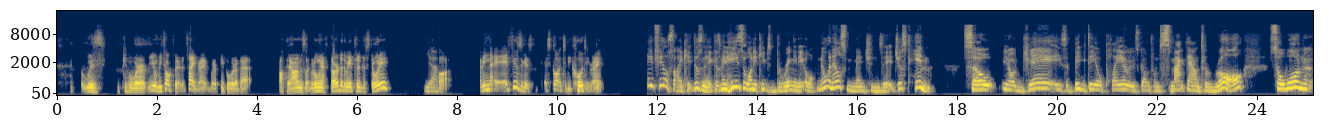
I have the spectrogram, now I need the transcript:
was people were, you know, we talked about it at the time, right? Where people were a bit up in arms, like we're only a third of the way through the story. Yeah. But I mean, it feels like it's it's got to be Cody, right? It feels like it, doesn't it? Because I mean, he's the one who keeps bringing it up. No one else mentions it, just him. So you know, Jey is a big deal player who's gone from SmackDown to Raw. So one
